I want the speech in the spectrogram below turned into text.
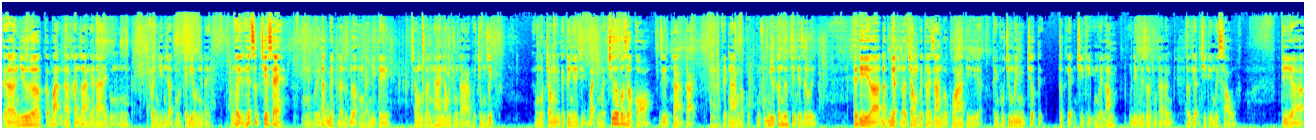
À, như các bạn khán giả nghe đài cũng phải nhìn nhận một cái điều như này, cũng phải hết sức chia sẻ với đặc biệt là lực lượng ngành y tế trong gần 2 năm chúng ta phải chống dịch. Một trong những cái tình hình dịch bệnh mà chưa bao giờ có diễn ra tại À, Việt Nam và cũng, cũng như các nước trên thế giới. Thế thì à, đặc biệt là trong cái thời gian vừa qua thì thành phố Hồ Chí Minh trước thực hiện chỉ thị 15 đến bây giờ chúng ta đang thực hiện chỉ thị 16 thì à,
